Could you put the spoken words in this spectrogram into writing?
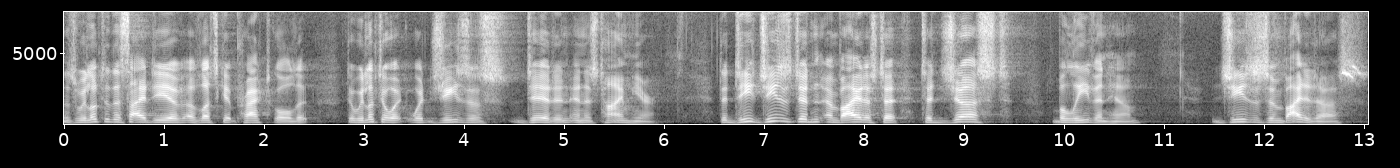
As we looked at this idea of, of let's get practical, that, that we looked at what, what Jesus did in, in his time here. That D, Jesus didn't invite us to, to just believe in him, Jesus invited us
